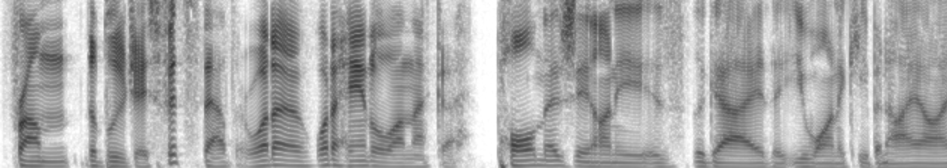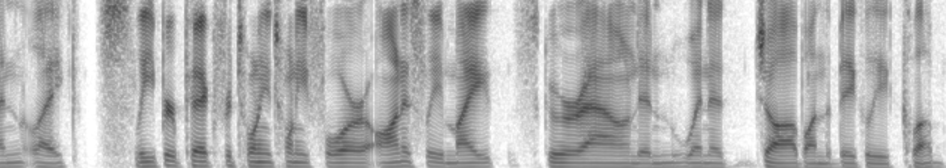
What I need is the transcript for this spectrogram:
from the Blue Jays. Fitz Stadler, what a what a handle on that guy. Palmegiani is the guy that you want to keep an eye on. Like sleeper pick for 2024. Honestly, might screw around and win a job on the big league club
